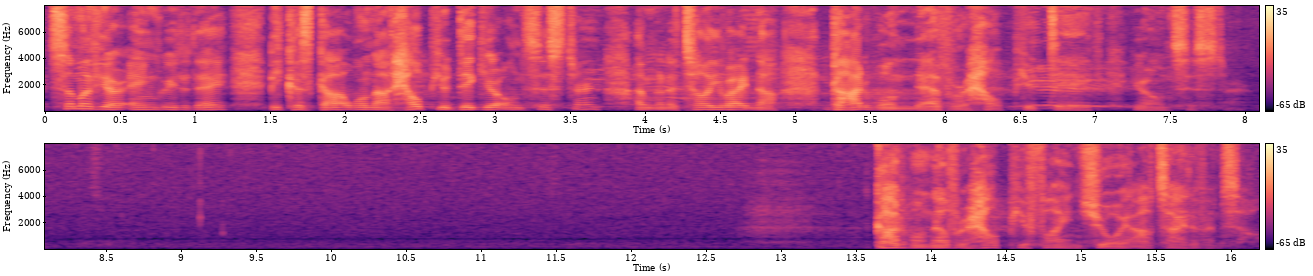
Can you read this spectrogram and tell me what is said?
Some of you are angry today because God will not help you dig your own cistern. I'm going to tell you right now God will never help you dig your own cistern. God will never help you find joy outside of Himself.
